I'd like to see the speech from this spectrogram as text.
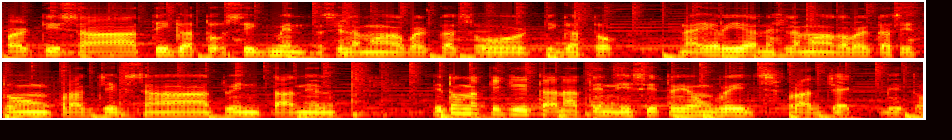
party sa Tigato segment na sila mga kabarkads or Tigato na area na sila mga kabarkads. Itong project sa Twin Tunnel. Itong nakikita natin is ito yung bridge project dito.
